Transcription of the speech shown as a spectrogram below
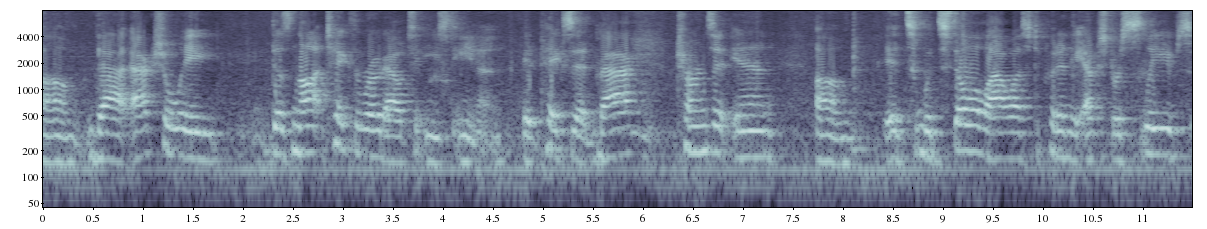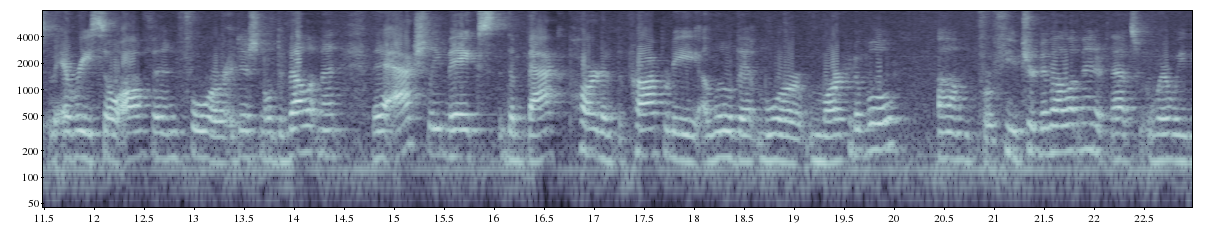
um, that actually does not take the road out to East Enon. It takes it back, turns it in. It would still allow us to put in the extra sleeves every so often for additional development, but it actually makes the back part of the property a little bit more marketable um, for future development, if that's where we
